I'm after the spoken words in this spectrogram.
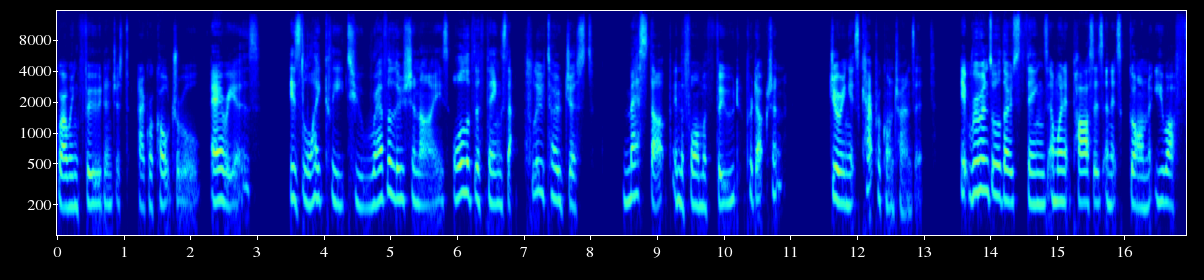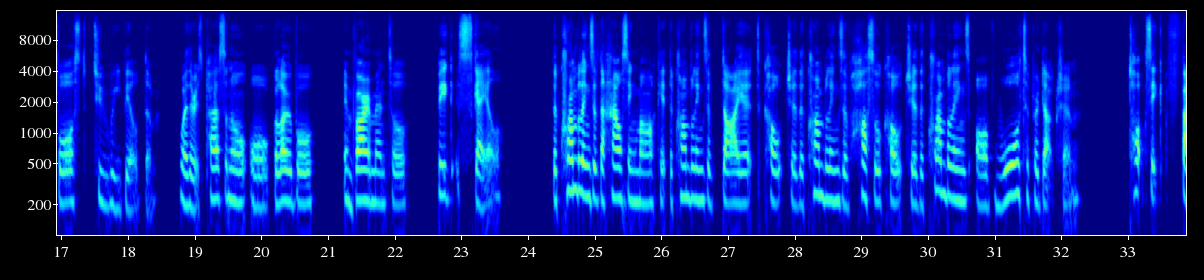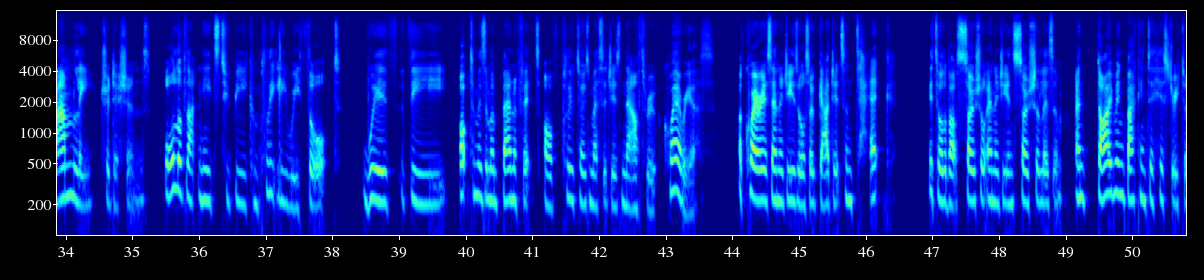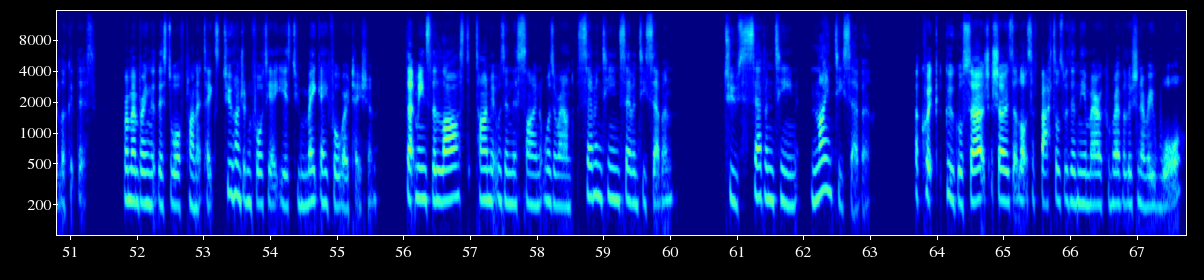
growing food and just agricultural areas is likely to revolutionize all of the things that Pluto just messed up in the form of food production during its Capricorn transit. It ruins all those things, and when it passes and it's gone, you are forced to rebuild them, whether it's personal or global, environmental, big scale. The crumblings of the mm. housing market, the crumblings of diet culture, the crumblings of hustle culture, the crumblings of water production, toxic family traditions, all of that needs to be completely rethought with the optimism and benefits of Pluto's messages now through Aquarius. Aquarius energy is also gadgets and tech. It's all about social energy and socialism, and diving back into history to look at this, remembering that this dwarf planet takes 248 years to make a full rotation. That means the last time it was in this sign was around 1777 to 1797. A quick Google search shows that lots of battles within the American Revolutionary War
